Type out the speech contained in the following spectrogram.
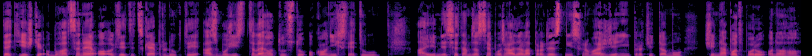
teď ještě obohacené o exotické produkty a zboží z celého tuctu okolních světů, a jindy se tam zase pořádala protestní schromáždění proti tomu či na podporu onoho.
